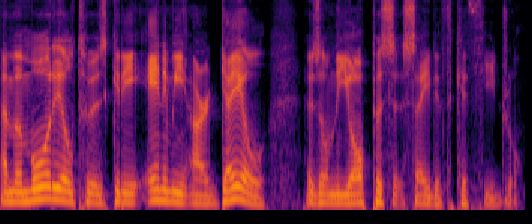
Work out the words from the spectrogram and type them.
A memorial to his great enemy Argyll is on the opposite side of the cathedral.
